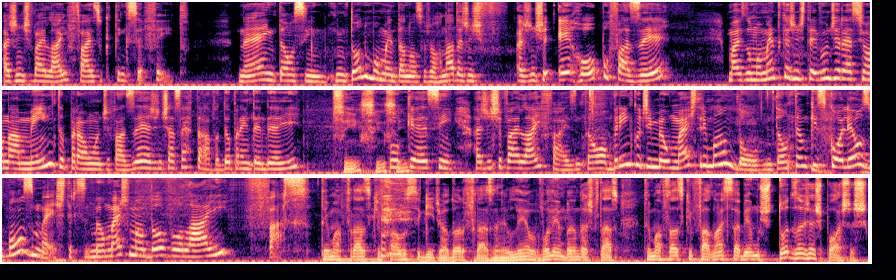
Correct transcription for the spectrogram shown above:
A gente vai lá e faz o que tem que ser feito, né? Então, assim, em todo momento da nossa jornada, a gente, a gente errou por fazer, mas no momento que a gente teve um direcionamento para onde fazer, a gente acertava. Deu para entender aí? Sim, sim, sim. Porque, assim, a gente vai lá e faz. Então, eu brinco de meu mestre mandou. Então, eu tenho que escolher os bons mestres. Meu mestre mandou, vou lá e faço. Tem uma frase que fala o seguinte, eu adoro frase, né? Eu lembro, vou lembrando das frases. Tem uma frase que fala: Nós sabemos todas as respostas.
